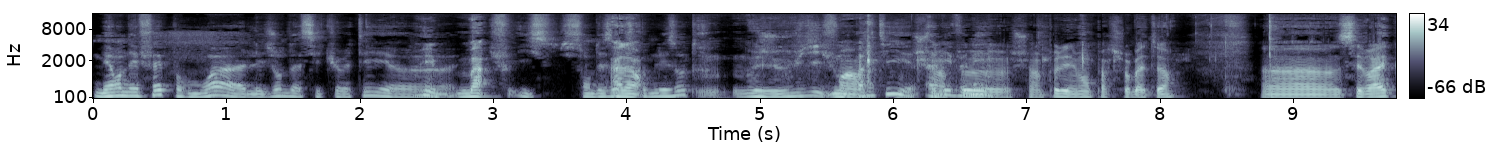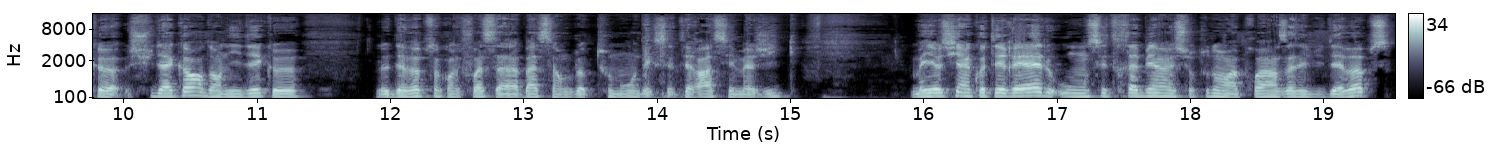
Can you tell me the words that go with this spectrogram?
mais en effet, pour moi, les gens de la sécurité, euh, bah, ils, sont des autres comme les autres. Je, oui, moi, je suis un peu, je suis un peu l'élément perturbateur. Euh, c'est vrai que je suis d'accord dans l'idée que le DevOps, encore une fois, ça base, ça englobe tout le monde, etc. C'est magique. Mais il y a aussi un côté réel où on sait très bien, et surtout dans les premières années du DevOps,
